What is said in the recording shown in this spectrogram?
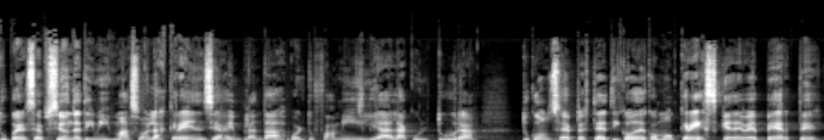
tu percepción de ti misma son las creencias implantadas por tu familia, la cultura, tu concepto estético de cómo crees que debes verte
